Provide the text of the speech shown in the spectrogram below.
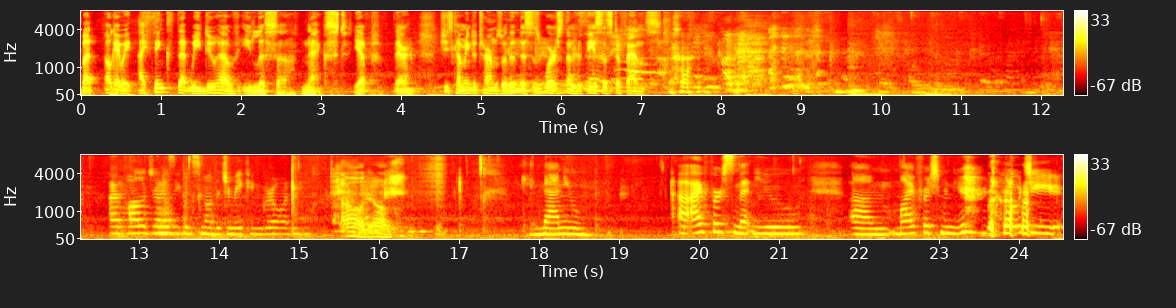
but okay, wait. I think that we do have Elissa next. Yep, there. She's coming to terms with it. This is worse than her thesis defense. I apologize. You can smell the Jamaican grill on me. Oh no. Okay, Manu. Uh, I first met you um, my freshman year, Yoji.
